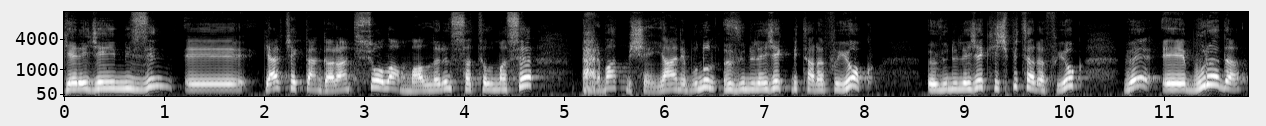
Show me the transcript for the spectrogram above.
Geleceğimizin e, gerçekten garantisi olan malların satılması berbat bir şey. Yani bunun övünülecek bir tarafı yok. Övünülecek hiçbir tarafı yok. Ve e, burada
